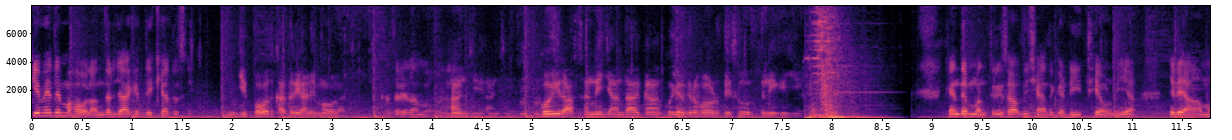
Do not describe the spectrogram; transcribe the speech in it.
ਕਿਵੇਂ ਦੇ ਮਾਹੌਲ ਅੰਦਰ ਜਾ ਕੇ ਦੇਖਿਆ ਤੁਸੀਂ? ਜੀ ਬਹੁਤ ਖਤਰੇ ਵਾਲੇ ਮਾਹੌਲ ਆ ਜੀ। ਖਤਰੇ ਦਾ ਮਾਹੌਲ ਹਾਂਜੀ ਹਾਂਜੀ। ਕੋਈ ਰਾਸ਼ਨ ਨਹੀਂ ਜਾਂਦਾ ਗਾ ਕੋਈ ਅਗਰਵਾਲ ਦੀ ਸਹੂਲਤ ਨਹੀਂ ਗੀ ਜੀ। ਕਹਿੰਦੇ ਮੰਤਰੀ ਸਾਹਿਬ ਦੀ ਸ਼ਾਇਦ ਗੱਡੀ ਇੱਥੇ ਆਉਣੀ ਆ ਜਿਹੜੇ ਆਮ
